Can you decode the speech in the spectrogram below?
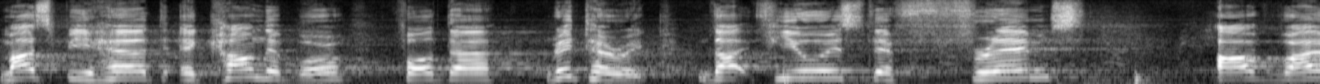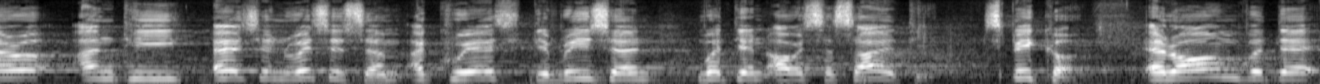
must be held accountable for the rhetoric that fuels the flames of viral anti-Asian racism and creates division within our society. Speaker, along with the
